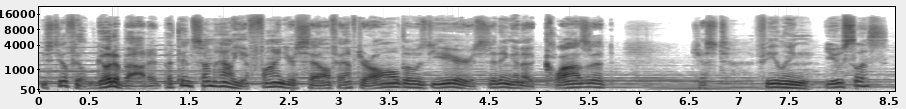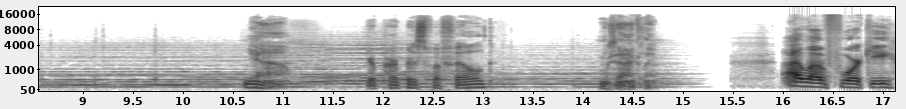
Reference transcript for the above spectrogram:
you still feel good about it, but then somehow you find yourself, after all those years, sitting in a closet, just feeling, Useless? yeah, Your purpose fulfilled? exactly. I love Forky.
